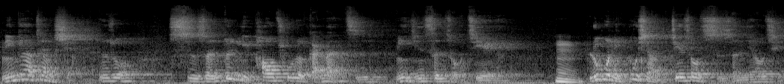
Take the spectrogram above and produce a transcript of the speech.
你应该要这样想，就是说死神对你抛出了橄榄枝，你已经伸手接了，嗯，如果你不想接受死神的邀请，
